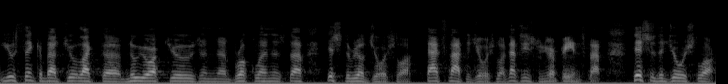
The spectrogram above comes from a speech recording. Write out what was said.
you think about Jew like the New York Jews and uh, Brooklyn and stuff. This is the real Jewish look. That's not the Jewish look. That's Eastern European stuff. This is the Jewish look.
